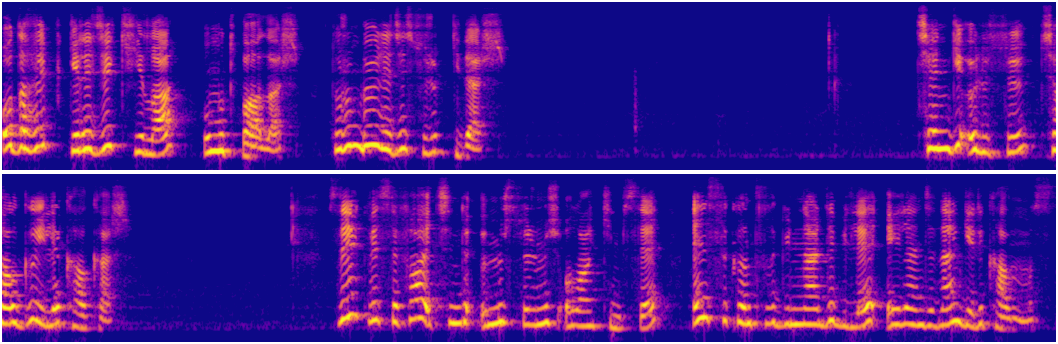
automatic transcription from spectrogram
O da hep gelecek yıla umut bağlar. Durum böylece sürüp gider. Çengi ölüsü çalgı ile kalkar. Zevk ve sefa içinde ömür sürmüş olan kimse en sıkıntılı günlerde bile eğlenceden geri kalmaz.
